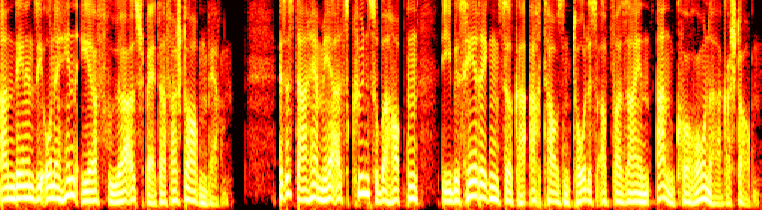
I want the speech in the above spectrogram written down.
an denen sie ohnehin eher früher als später verstorben wären. Es ist daher mehr als kühn zu behaupten, die bisherigen ca. 8000 Todesopfer seien an Corona gestorben.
